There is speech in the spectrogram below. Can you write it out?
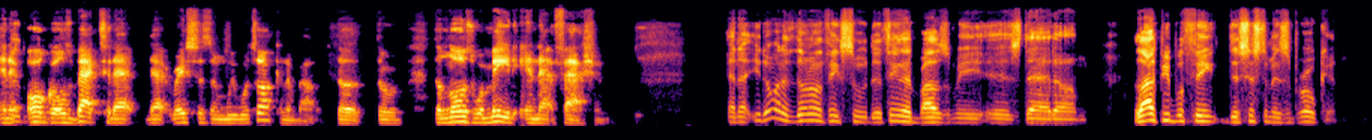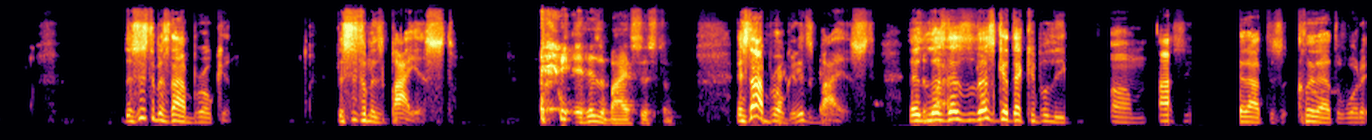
And it all goes back to that that racism we were talking about. The the the laws were made in that fashion. And uh, you know what? The one of the things too. The thing that bothers me is that um, a lot of people think the system is broken. The system is not broken. The system is biased. it is a biased system. It's not broken. It's biased. Let's let's, let's, let's get that completely um honestly clear out this clear out the water.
